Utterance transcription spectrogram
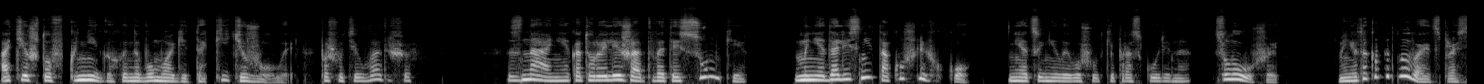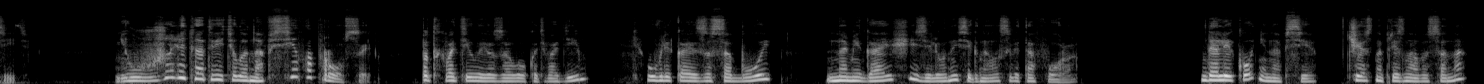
а те, что в книгах и на бумаге, такие тяжелые? — пошутил Ладышев. Знания, которые лежат в этой сумке, мне дались не так уж легко, — не оценила его шутки Проскурина. — Слушай, меня так и подмывает спросить. — Неужели ты ответила на все вопросы? — подхватил ее за локоть Вадим, увлекая за собой на мигающий зеленый сигнал светофора. — Далеко не на все, — честно призналась она,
